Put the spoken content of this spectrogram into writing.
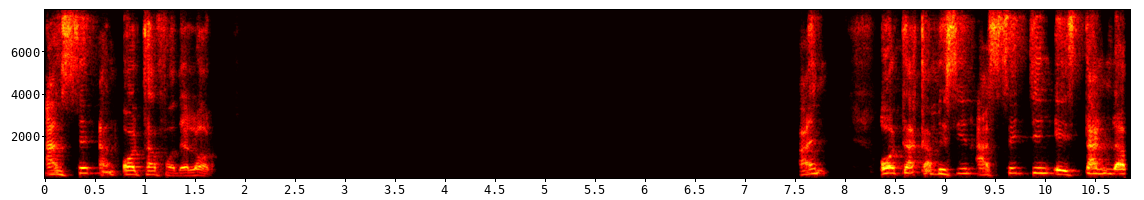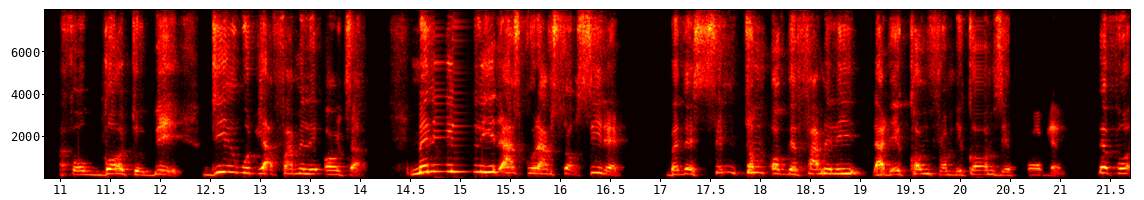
and set an altar for the Lord. Time, altar can be seen as setting a standard for God to be. Deal with your family altar. Many leaders could have succeeded, but the symptom of the family that they come from becomes a problem. Therefore,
